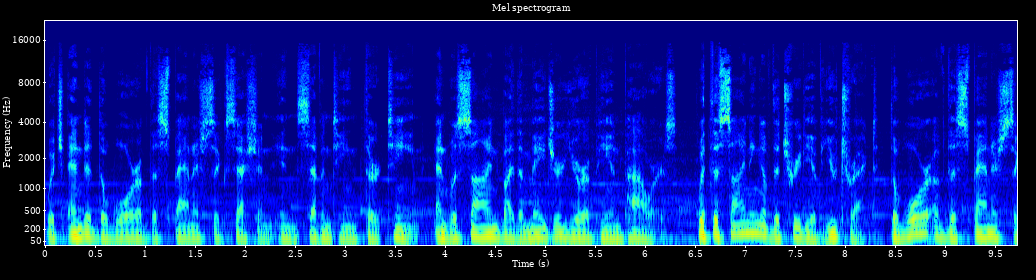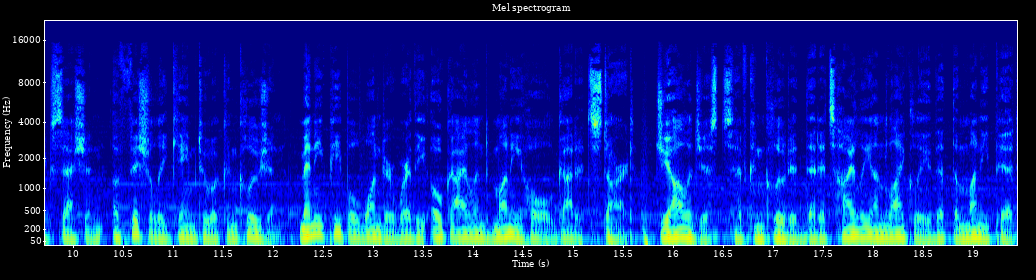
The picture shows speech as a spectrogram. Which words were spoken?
which ended the War of the Spanish Succession in 1713 and was signed by the major European powers. With the signing of the Treaty of Utrecht, the War of the Spanish Succession officially came to a conclusion. Many people wonder where the Oak Island money hole got its start. Geologists have concluded that it's highly unlikely that the money pit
